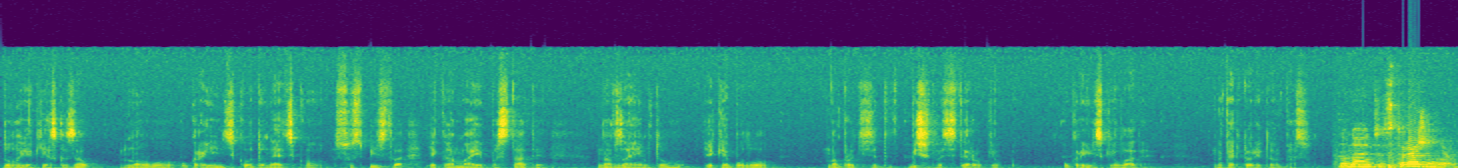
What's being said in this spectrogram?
того, як я сказав, нового українського донецького суспільства, яке має постати навзаєм того, яке було на протязі більше 20 років української влади на території Донбасу. Лунають застереження,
